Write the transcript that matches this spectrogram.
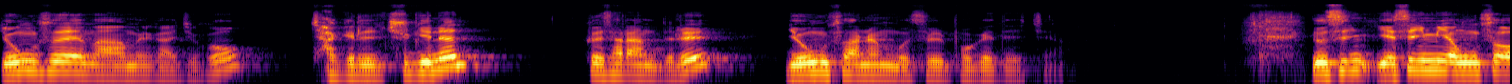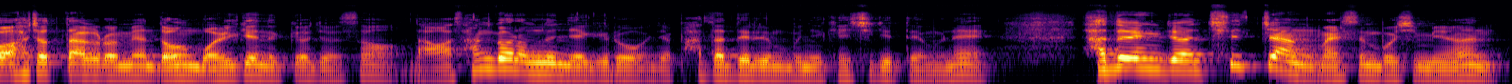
용서의 마음을 가지고 자기를 죽이는 그 사람들을 용서하는 모습을 보게 되죠. 예수님이 용서하셨다 그러면 너무 멀게 느껴져서 나와 상관없는 얘기로 이제 받아들이는 분이 계시기 때문에 사도행전 7장 말씀 보시면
